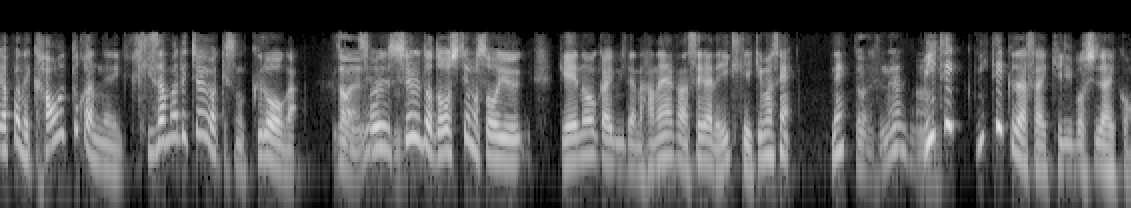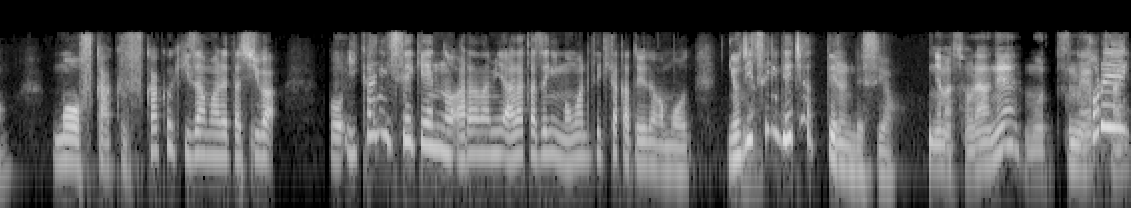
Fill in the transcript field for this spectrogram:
やっぱね、顔とかね、刻まれちゃうわけ、その苦労が。そうだね。それしてるとどうしてもそういう芸能界みたいな華やかな世界で生きていけません。そうですね。うん見て、見てください、切り干し大根。もう深く深く刻まれたシワ。こういかに世間の荒波、荒風に揉まれてきたかというのがもう、如実に出ちゃってるんですよ。いや、まあ、それはね、もう爪。これが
